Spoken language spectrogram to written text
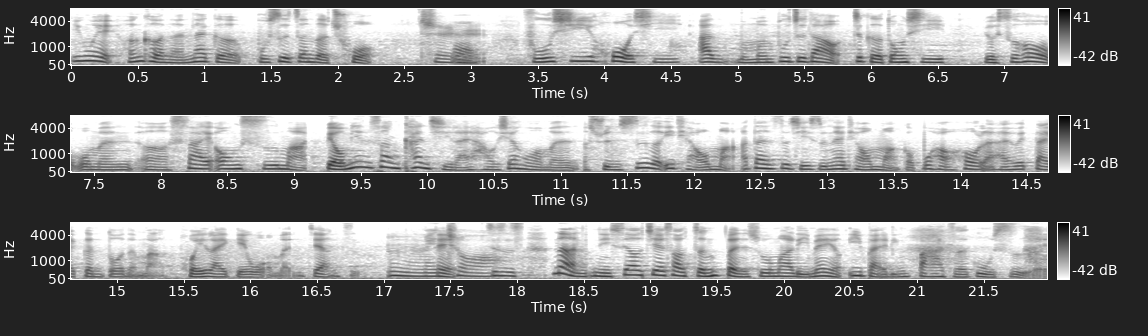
因为很可能那个不是真的错，是哦福兮祸兮啊，我们不知道这个东西。有时候我们呃塞翁失马，表面上看起来好像我们损失了一条马，但是其实那条马搞不好后来还会带更多的马回来给我们这样子。嗯，没错，就是那你是要介绍整本书吗？里面有一百零八则故事哎，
